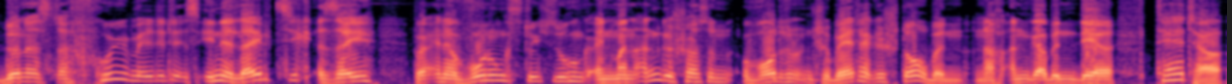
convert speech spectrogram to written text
Donnerstag früh meldete es in Leipzig, sei bei einer Wohnungsdurchsuchung ein Mann angeschossen worden und später gestorben. Nach Angaben der Täter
